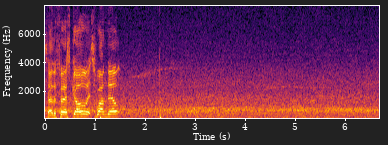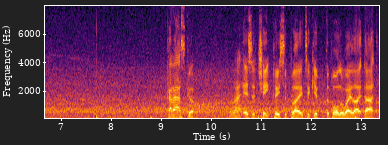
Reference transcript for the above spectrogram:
So the first goal, it's 1-0. Carrasco. Well, that is a cheap piece of play to give the ball away like that.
